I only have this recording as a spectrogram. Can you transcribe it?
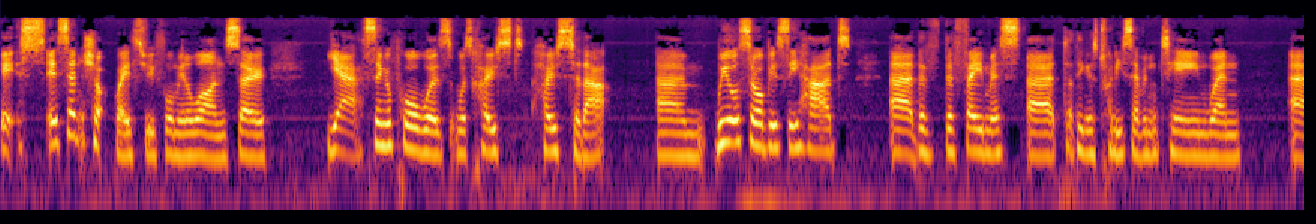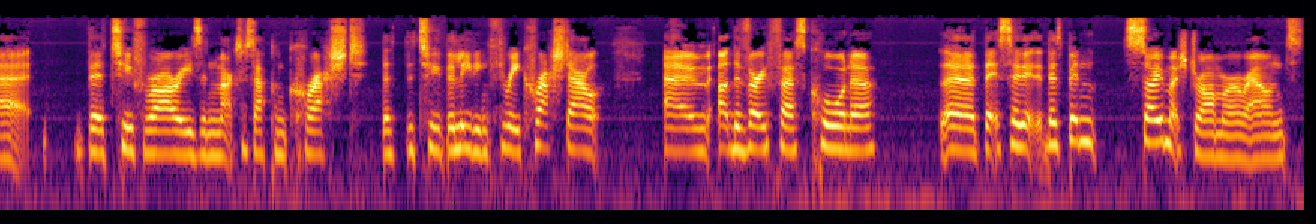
it's it sent shockwaves through Formula One. So yeah, Singapore was was host host to that. Um, we also obviously had uh, the the famous uh, I think it was 2017 when uh, the two Ferraris and Max Verstappen crashed. The the two the leading three crashed out um, at the very first corner. Uh, so there's been so much drama around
